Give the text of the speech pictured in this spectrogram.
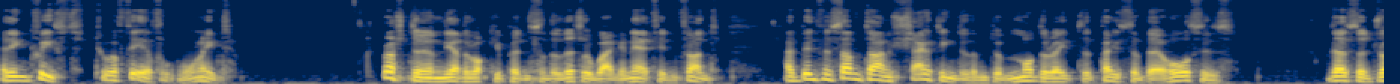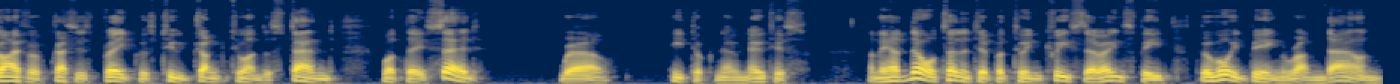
had increased to a fearful rate. Rushton and the other occupants of the little wagonette in front had been for some time shouting to them to moderate the pace of their horses. But as the driver of Crass's brake was too drunk to understand what they said, well, he took no notice, and they had no alternative but to increase their own speed to avoid being run down.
